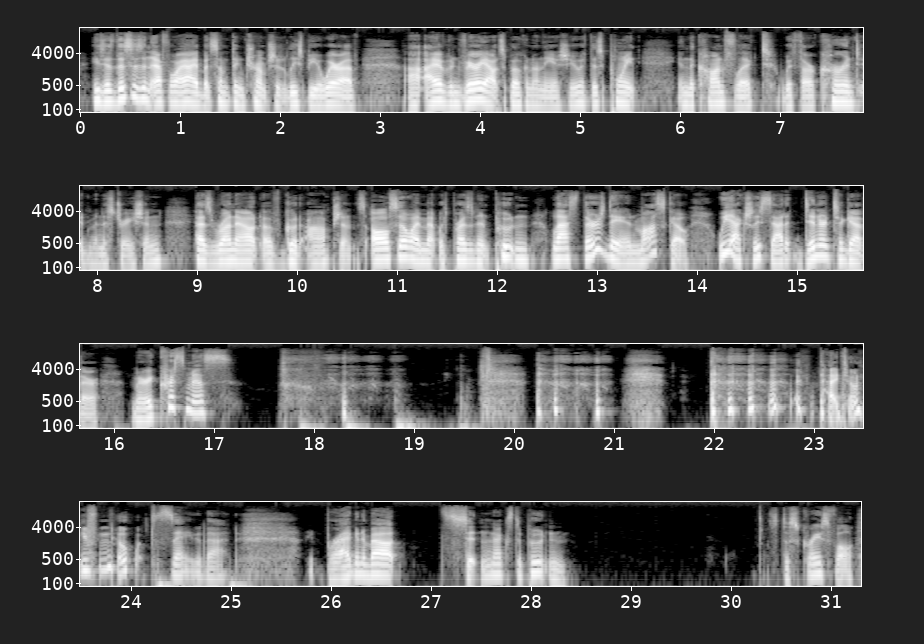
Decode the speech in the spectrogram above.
He says, This is an FYI, but something Trump should at least be aware of. Uh, I have been very outspoken on the issue. At this point in the conflict with our current administration has run out of good options. Also, I met with President Putin last Thursday in Moscow. We actually sat at dinner together. Merry Christmas. I don't even know what to say to that. Bragging about sitting next to Putin. It's disgraceful.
